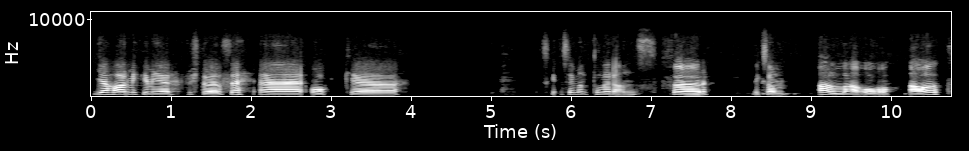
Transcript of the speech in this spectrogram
jag har mycket mer förståelse eh, och eh, säger man tolerans för mm. liksom alla och allt.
